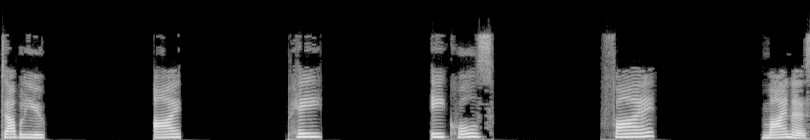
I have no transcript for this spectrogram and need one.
W I P equals Phi minus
